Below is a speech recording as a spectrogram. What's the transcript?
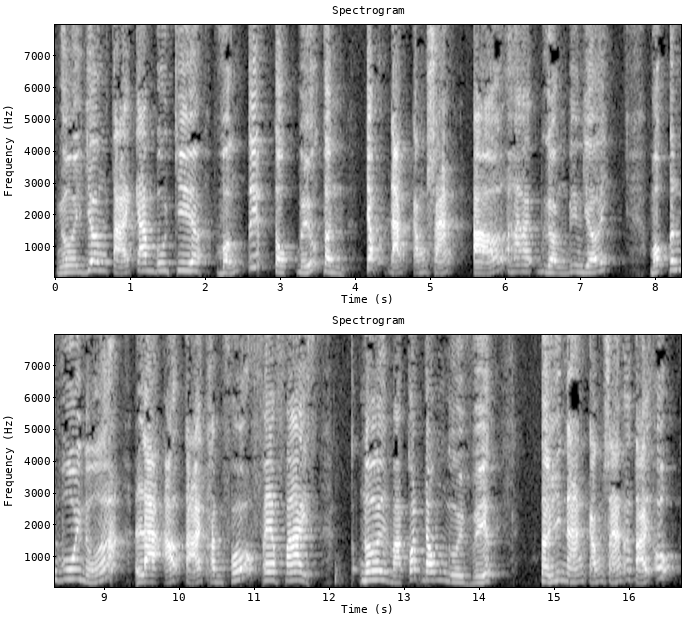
Người dân tại Campuchia vẫn tiếp tục biểu tình chống Đảng Cộng sản ở hai gần biên giới. Một tin vui nữa là ở tại thành phố Fairfax, nơi mà có đông người Việt tị nạn Cộng sản ở tại Úc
